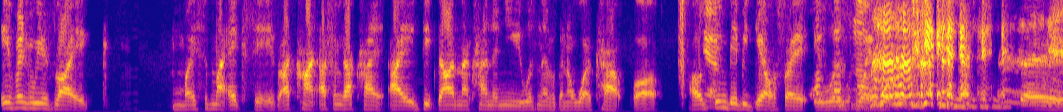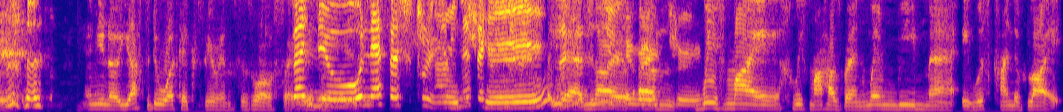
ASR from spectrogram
even with like most of my exes, I can't. I think I kind. I deep down, I kind of knew it was never gonna work out. But I was Yeah. being baby girl, so it, it was course what it was. So, and you know, you have to do work experience as well. So it But is what it no, is. necessary. Very necessary. true. yeah, Necessary. no. Um, true. with my with my husband, when we met, it was kind of like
